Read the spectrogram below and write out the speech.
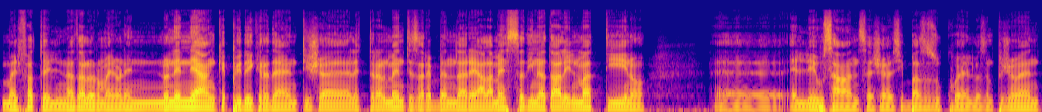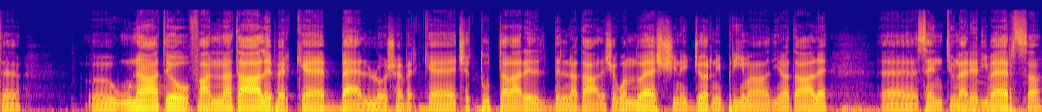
ma il fatto è che il Natale ormai non è, non è neanche più dei credenti, cioè letteralmente sarebbe andare alla messa di Natale il mattino eh, e le usanze, cioè si basa su quello, semplicemente eh, un ateo fa Natale perché è bello, cioè perché c'è tutta l'area del, del Natale, cioè quando esci nei giorni prima di Natale eh, senti un'aria diversa,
